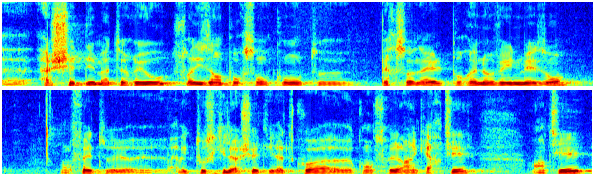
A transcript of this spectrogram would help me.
euh, achète des matériaux soi-disant pour son compte personnel, pour rénover une maison. En fait, avec tout ce qu'il achète, il a de quoi construire un quartier entier.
